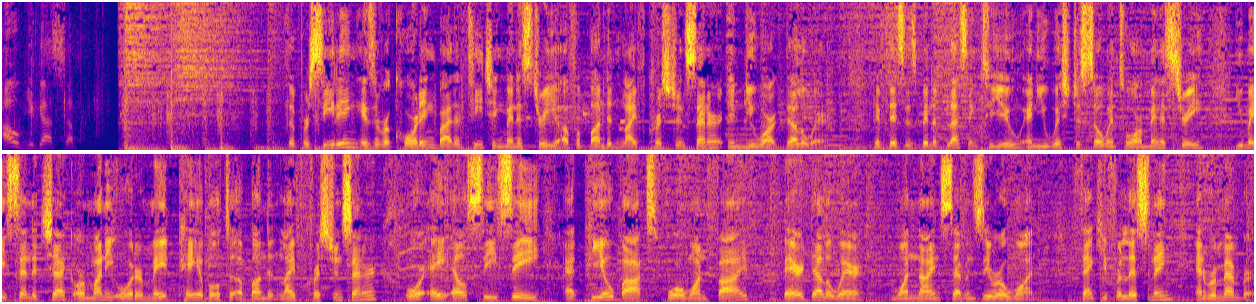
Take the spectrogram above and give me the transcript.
I hope you got something. The proceeding is a recording by the teaching ministry of Abundant Life Christian Center in Newark, Delaware. If this has been a blessing to you and you wish to sow into our ministry, you may send a check or money order made payable to Abundant Life Christian Center or ALCC at P.O. Box 415, Bear, Delaware 19701. Thank you for listening, and remember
